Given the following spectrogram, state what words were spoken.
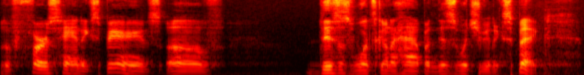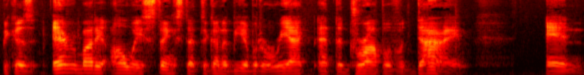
the first hand experience of this is what's going to happen, this is what you can expect. Because everybody always thinks that they're going to be able to react at the drop of a dime and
